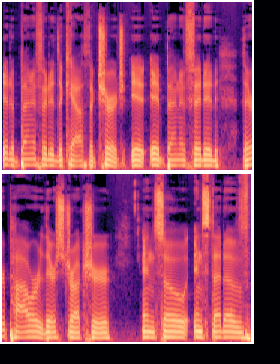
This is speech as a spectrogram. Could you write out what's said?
it benefited the Catholic Church. It, it benefited their power, their structure. And so instead of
